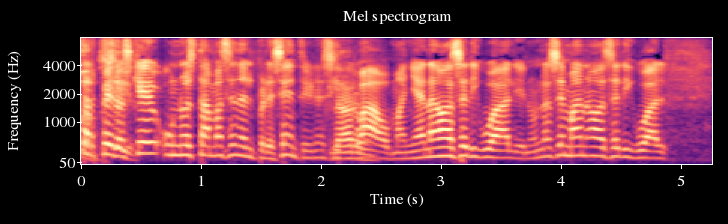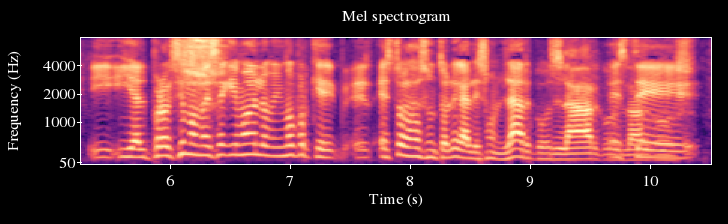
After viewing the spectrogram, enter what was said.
pasar, pero sí. es que uno está más en el presente y uno dice, Claro. wow, mañana va a ser igual y en una semana va a ser igual. Y, y el próximo mes seguimos en lo mismo porque eh, estos asuntos legales son largos. Largos, Este, largos.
